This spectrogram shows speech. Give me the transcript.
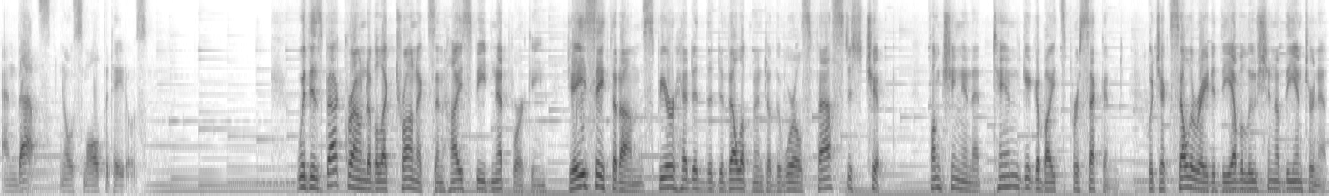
and that's no small potatoes. With his background of electronics and high-speed networking, Jay Sethuram spearheaded the development of the world's fastest chip, functioning at 10 gigabytes per second, which accelerated the evolution of the Internet.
